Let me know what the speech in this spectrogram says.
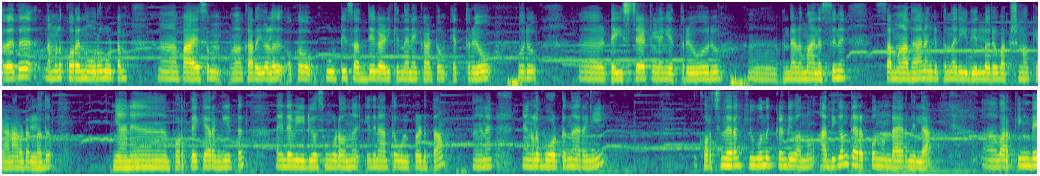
അതായത് നമ്മൾ കുറേ നൂറ് കൂട്ടം പായസം കറികൾ ഒക്കെ കൂട്ടി സദ്യ കഴിക്കുന്നതിനെക്കാട്ടും എത്രയോ ഒരു ടേസ്റ്റ് അല്ലെങ്കിൽ എത്രയോ ഒരു എന്താണ് മനസ്സിന് സമാധാനം കിട്ടുന്ന രീതിയിലുള്ള ഒരു ഭക്ഷണമൊക്കെയാണ് അവിടെ ഉള്ളത്. ഞാൻ പുറത്തേക്ക് ഇറങ്ങിയിട്ട് അതിന്റെ വീഡിയോസും കൂടെ ഒന്ന് ഇതിനകത്ത് ഉൾപ്പെടുത്താം. അങ്ങനെ ഞങ്ങൾ ബോട്ടിൽ നിന്ന് ഇറങ്ങി കുറച്ച് നേരം ക്യൂ നിൽക്കേണ്ടി വന്നു. അധികം തിരക്കൊന്നും ഉണ്ടായിരുന്നില്ല. വർക്കിംഗ് ഡേ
